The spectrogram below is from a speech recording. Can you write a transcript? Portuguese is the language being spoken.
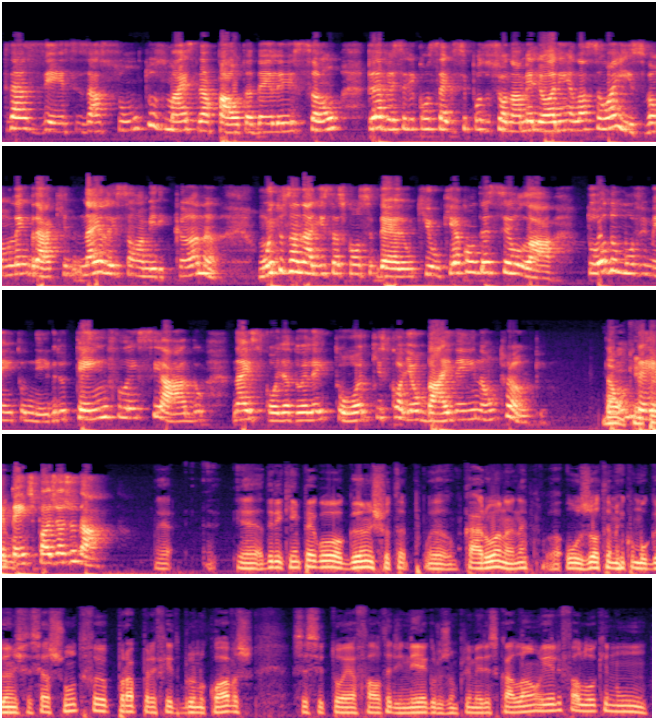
trazer esses assuntos mais para a pauta da eleição, para ver se ele consegue se posicionar melhor em relação a isso. Vamos lembrar que na eleição americana, muitos analistas consideram que o que aconteceu lá todo o movimento negro tem influenciado na escolha do eleitor que escolheu Biden e não Trump. Então, Bom, de repente, pode ajudar. É, é, Adri, quem pegou gancho, carona, né, usou também como gancho esse assunto foi o próprio prefeito Bruno Covas, você citou a falta de negros no primeiro escalão e ele falou que num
